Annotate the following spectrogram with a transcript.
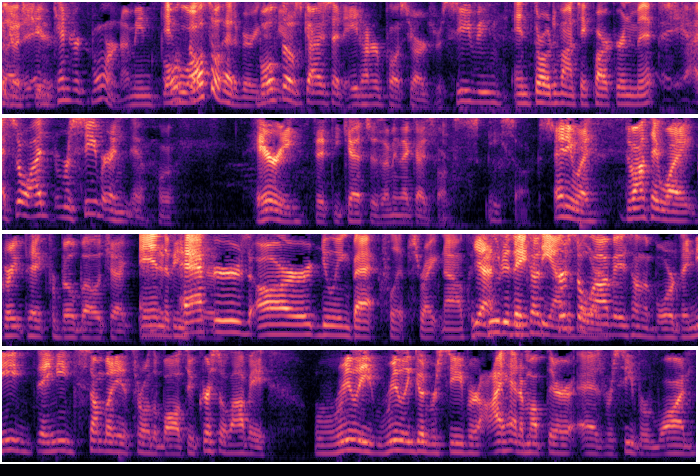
year good, last year. and Kendrick Bourne. I mean, both And who those- also had a very good both those guys had 800 plus yards receiving. and throw DeVante Parker in the mix. Yeah, so I receiver and Harry 50 catches. I mean that guy's fucks. He sucks. Anyway, Devontae White, great pick for Bill Belichick. And if the he's there- Packers are doing backflips right now because Yes, who do they because see on Chris the board? Olave is on the board. They need they need somebody to throw the ball to. Chris Olave, really really good receiver. I had him up there as receiver one.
